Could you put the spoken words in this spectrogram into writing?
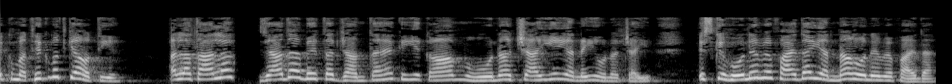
حکمت. حکمت کیا ہوتی ہے؟ اللہ تعالی زیادہ بہتر جانتا ہے کہ یہ کام ہونا چاہیے یا نہیں ہونا چاہیے۔ اس کے ہونے میں فائدہ یا نہ ہونے میں فائدہ ہے؟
